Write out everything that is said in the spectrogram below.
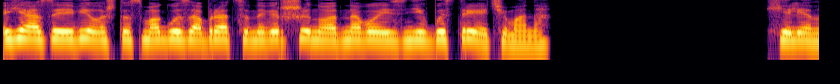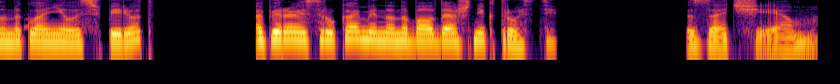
Я заявила, что смогу забраться на вершину одного из них быстрее, чем она. Хелена наклонилась вперед, опираясь руками на набалдашник трости. «Зачем?»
